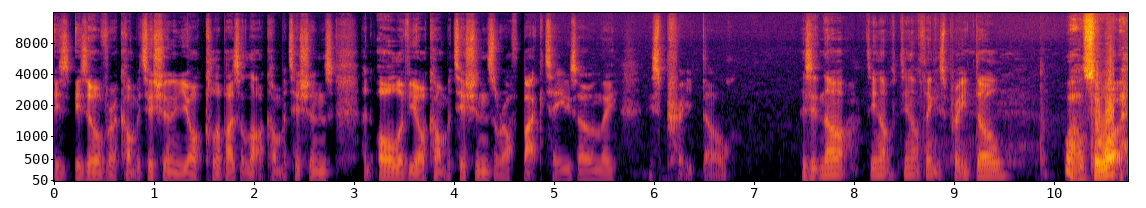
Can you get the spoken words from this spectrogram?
is, is over a competition, and your club has a lot of competitions, and all of your competitions are off back tees only, it's pretty dull. Is it not? Do you not? Do you not think it's pretty dull? Well, so what?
